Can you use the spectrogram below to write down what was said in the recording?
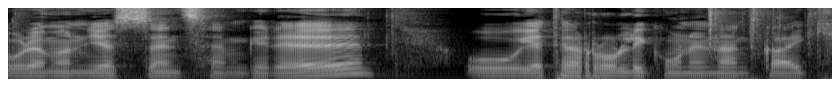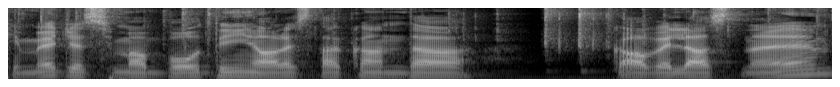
ուրեմն ես սենց եմ գրել ու եթե ռոլիկ ունենանք կայքի մեջ ես հիմա բոդին արեստական դա կավելացնեմ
